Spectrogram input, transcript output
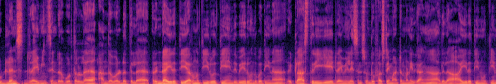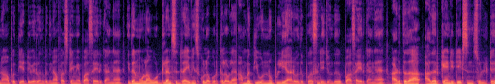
உட்லண்ட்ஸ் டிரைவிங் சென்டரை பொறுத்தளவில் அந்த வருடத்தில் ரெண்டாயிரத்தி இரநூத்தி இருபத்தி ஐந்து பேர் வந்து பார்த்திங்கன்னா class three A driving license வந்து ஃபஸ்ட் டைம் அட்டன் பண்ணியிருக்காங்க. அதில் ஆயிரத்தி நூற்றி நாற்பத்தி எட்டு பேர் வந்து பார்த்திங்கன்னா ஃபஸ்ட் டைமே பாஸ் ஆகியிருக்காங்க இதன் மூலம் உட்லண்ட்ஸ் டிரைவிங் ஸ்கூலை பொறுத்தளவில் ஐம்பத்தி ஒன்று புள்ளி அறுபது பர்சன்டேஜ் வந்து பாஸ் ஆகியிருக்காங்க அடுத்ததாக அதர் கேண்டிடேட்ஸ்னு சொல்லிட்டு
